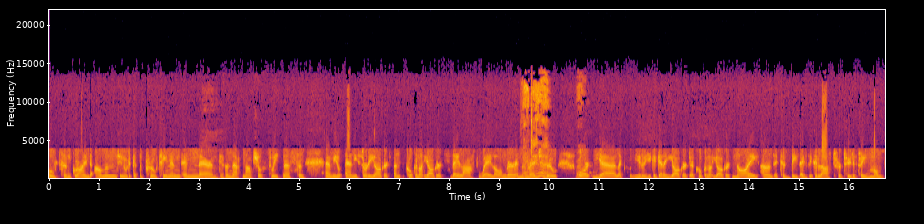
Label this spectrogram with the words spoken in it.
oats and ground almonds, you know, to get the protein in, in there and give them that natural sweetness, and um, you know, any sort of yogurt and coconut yogurts. They last way longer in the oh, fridge. So, or yeah, like you know, you could get a yogurt, a coconut yogurt now, and it could be, it could last for two to three months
